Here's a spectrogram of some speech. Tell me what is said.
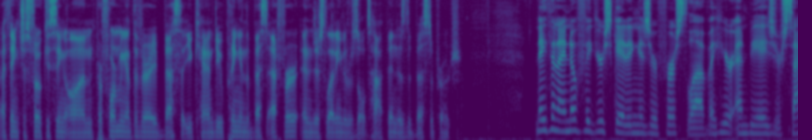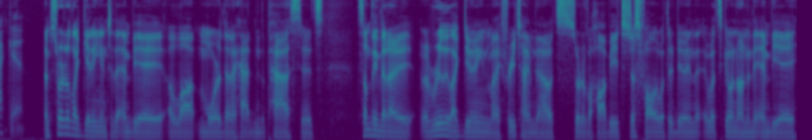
I think just focusing on performing at the very best that you can do, putting in the best effort, and just letting the results happen is the best approach. Nathan, I know figure skating is your first love. I hear NBA is your second. I'm sort of like getting into the NBA a lot more than I had in the past, and it's something that I really like doing in my free time now. It's sort of a hobby to just follow what they're doing, what's going on in the NBA.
